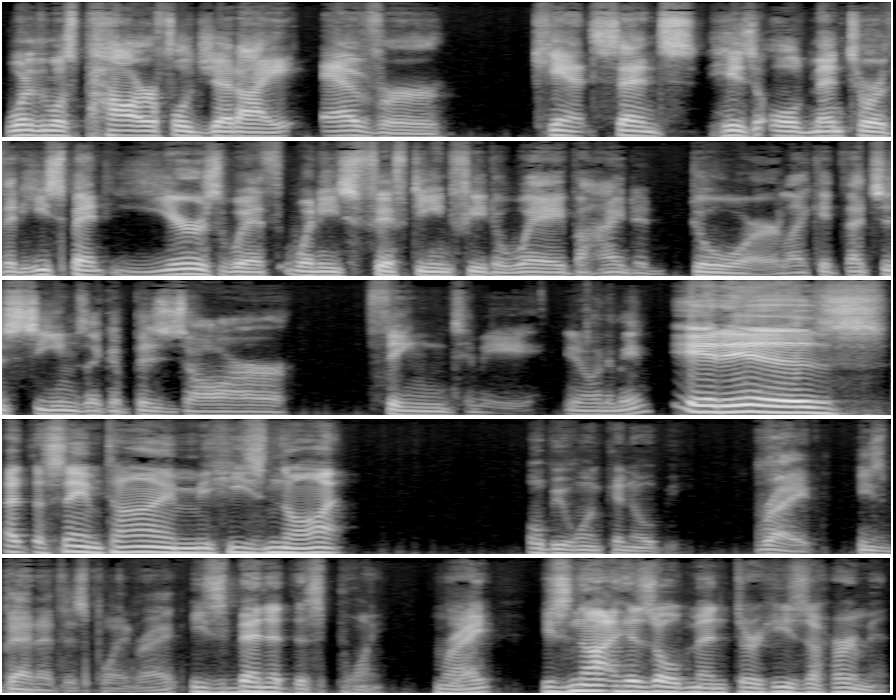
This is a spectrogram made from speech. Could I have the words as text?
one of the most powerful Jedi ever can't sense his old mentor that he spent years with when he's 15 feet away behind a door. Like it, that just seems like a bizarre thing to me. You know what I mean? It is at the same time, he's not Obi-Wan Kenobi. Right. He's Ben at this point, right? He's been at this point, right? He's not his old mentor. He's a hermit.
